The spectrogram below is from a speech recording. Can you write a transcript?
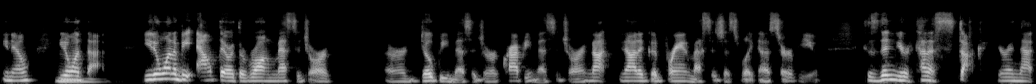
You know, you mm. don't want mm. that. You don't want to be out there with the wrong message or or a dopey message or a crappy message or not not a good brand message that's really going to serve you because then you're kind of stuck you're in that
